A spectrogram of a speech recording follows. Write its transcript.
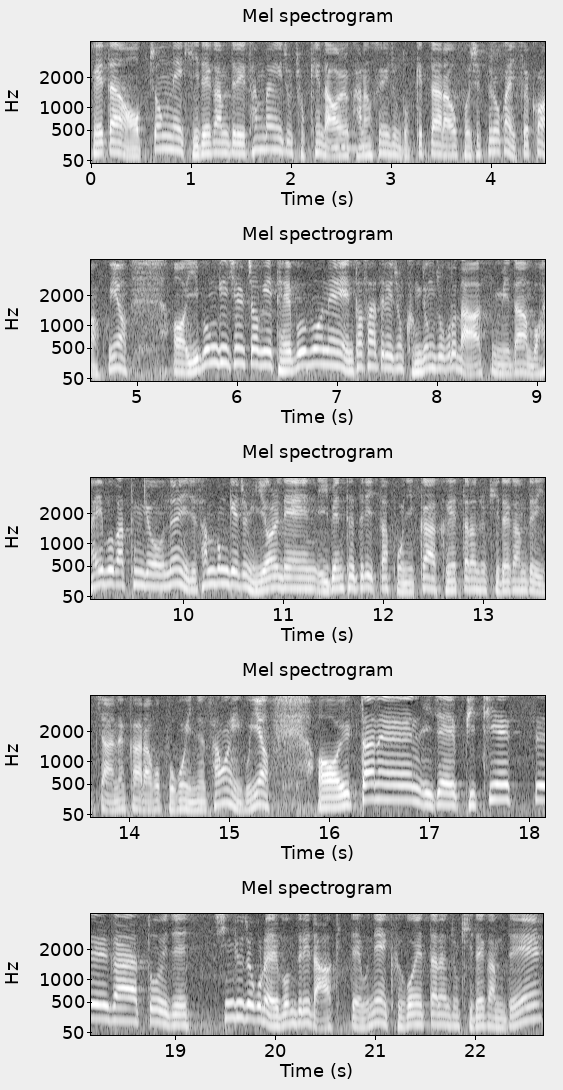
그에 따른 업종 내 기대감들이 상당히 좀 좋게 나올 가능성이 좀 높겠다라고 보실 필요가 있을 것 같고요. 어, 2분기 실적이 대부분의 엔터사들이 좀 긍정적으로 나왔습니다. 뭐 하이브 같은 경우는 이제 3분기에 좀 이연된 이벤트들이 있다 보니까 그에 따른 좀 기대감들이 있지 않을까라고 보고 있는 상황이고요. 어, 일단은 이제 BTS가 또 이제 신규적으로 앨범들이 나왔기 때문에 그거에 따른 좀 기대감들,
